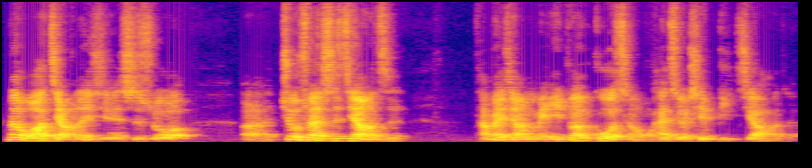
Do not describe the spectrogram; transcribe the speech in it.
那我要讲的一些是说，呃，就算是这样子，坦白讲，每一段过程我还是有些比较的。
